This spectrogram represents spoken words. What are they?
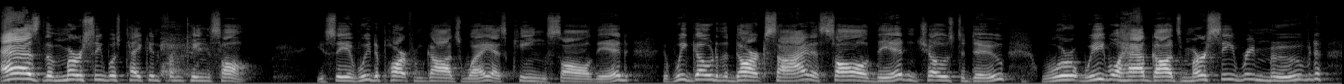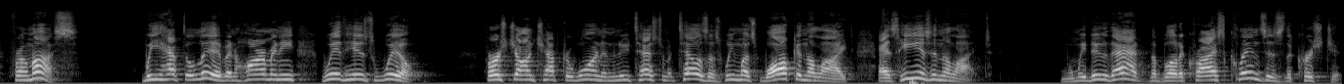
as the mercy was taken from King Saul. You see, if we depart from God's way, as King Saul did, if we go to the dark side, as Saul did and chose to do, we will have God's mercy removed from us. We have to live in harmony with His will. 1 John chapter 1 in the New Testament tells us we must walk in the light as He is in the light. When we do that, the blood of Christ cleanses the Christian.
